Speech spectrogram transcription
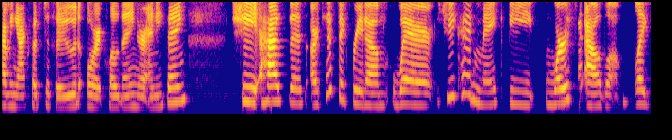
having access to food or clothing or anything she has this artistic freedom where she could make the worst album, like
